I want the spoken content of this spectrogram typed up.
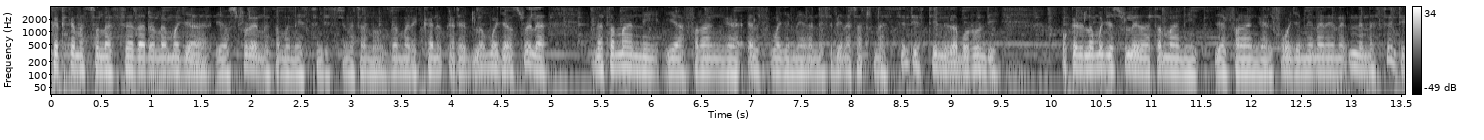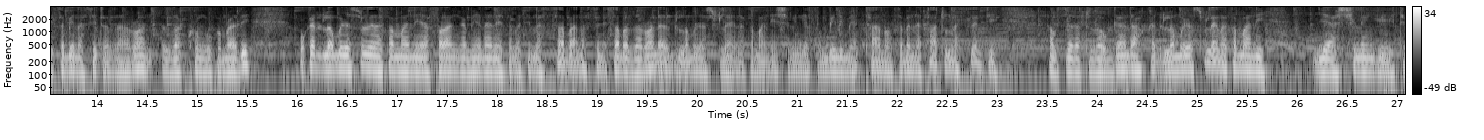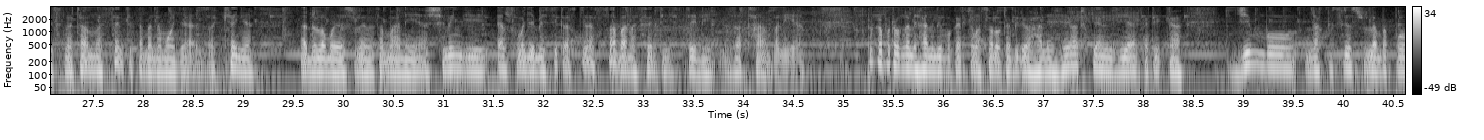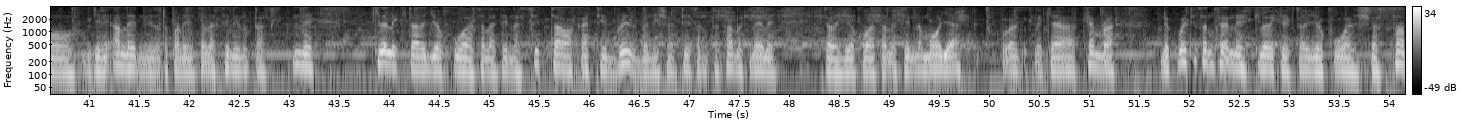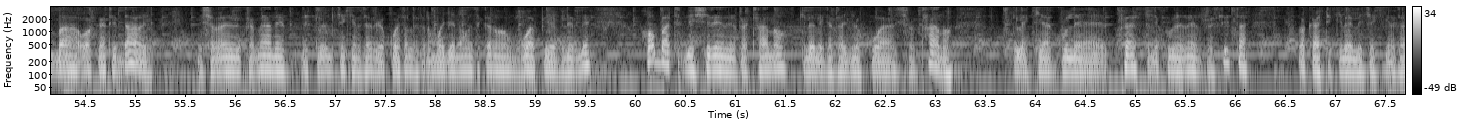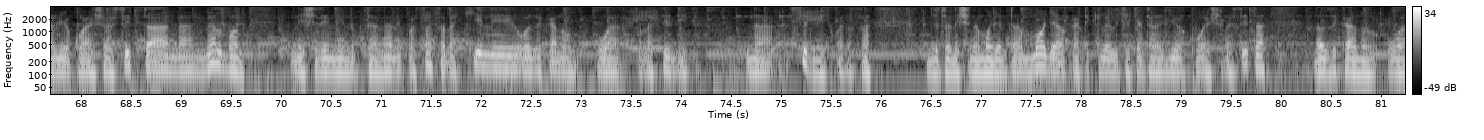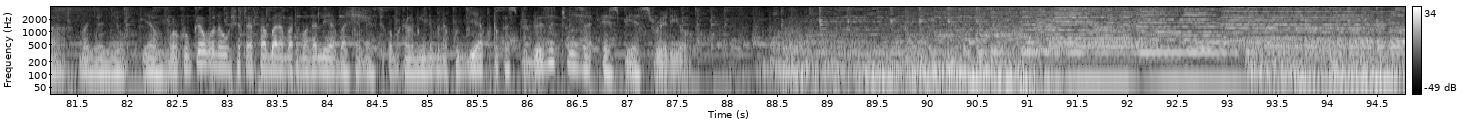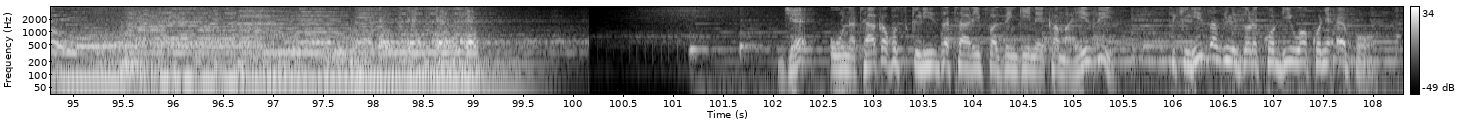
katika masuala ya fedha, dola moja ya Australia na thamani ya senti 65 za Marekani, wakati dola moja ya Australia na thamani ya faranga 1873 na senti 60 za Burundi, wakati dola moja Australia na thamani ya faranga 1804 na senti 76 za Rwanda, za Congo kwa mradhi, wakati dola moja Australia na thamani ya faranga 837 na senti 7 za Rwanda, na dola moja Australia na thamani ya shilingi 2583 na senti 53 za Uganda, wakati dola moja Australia na thamani ya shilingi 95 na senti 81 za Kenya, na dola moja ya na thamani ya shilingi 1667 na senti 60 za Tanzania. Tukapo tuangalia hali ilivyo katika masuala ya utabiri wa hali ya hewa, tukianzia katika jimbo la kusini Australia, ambapo mjini Adelaide nyuzi joto pale 30.4 kilele kitarajiwa kuwa 36, wakati Brisbane 29.7 kilele kitarajiwa kuwa 31, kuelekea Canberra ni 19.4 kilele kitarajiwa kuwa 27, wakati Darwin 24.8 na kilele chake kinatarajiwa kuwa 31 na uwezekano wa mvua pia vilevile. Hobart ni 20.5 kilele kinatarajiwa kuwa 25 kuelekea kule Perth ni 18.6, wakati kilele chake kinatarajiwa kuwa 26 na Melbourne ni 20.8 kwa sasa, lakini uwezekano wa 30 na Sydney kwa sasa joto ni 21.1 wakati kilele chake kinatarajiwa kuwa 26 na uwezekano wa manyunyu ya mvua. Kukawa unausha taarifa habari ambayo tumeandalia. Baki nasi kwa makala mengine mnakujia kutoka studio zetu za SBS Radio. Je, unataka kusikiliza taarifa zingine kama hizi? Sikiliza zilizorekodiwa kwenye Apple,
